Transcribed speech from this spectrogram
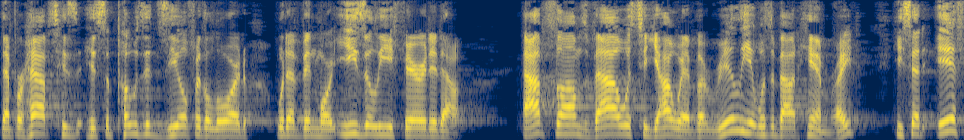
then perhaps his, his supposed zeal for the Lord would have been more easily ferreted out. Absalom's vow was to Yahweh, but really it was about him, right? He said, if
